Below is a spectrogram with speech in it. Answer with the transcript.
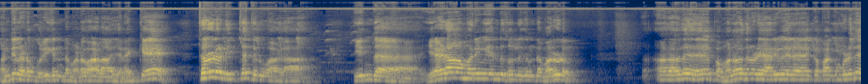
மந்திலடம் புரிகின்ற மணவாளா எனக்கே தெருளளித்த திருவாளா. இந்த ஏழாம் அறிவு என்று சொல்லுகின்ற மருளும் அதாவது இப்போ மனோதனுடைய அறிவு பார்க்கும் பொழுது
